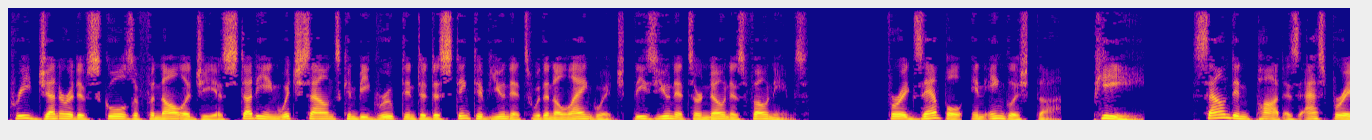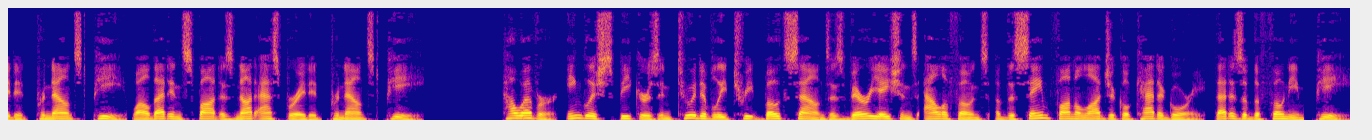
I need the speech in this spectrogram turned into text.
pre-generative schools of phonology is studying which sounds can be grouped into distinctive units within a language, these units are known as phonemes. For example, in English, the p sound in pot is aspirated pronounced p while that in spot is not aspirated pronounced p. However, English speakers intuitively treat both sounds as variations allophones of the same phonological category, that is of the phoneme, p.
